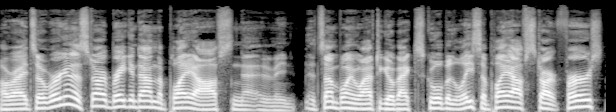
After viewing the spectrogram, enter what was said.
All right, so we're gonna start breaking down the playoffs. And I mean, at some point we'll have to go back to school, but at least the playoffs start first.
